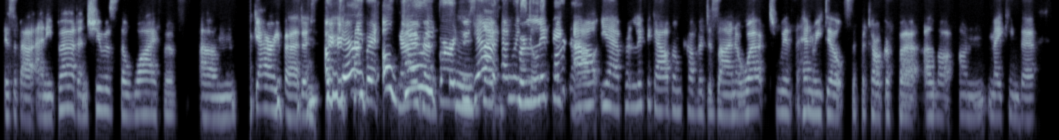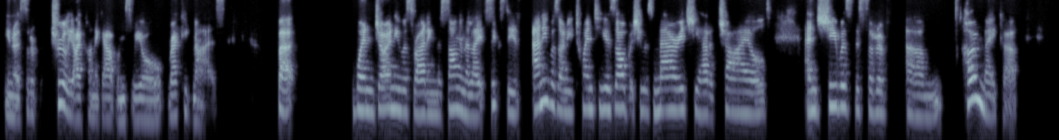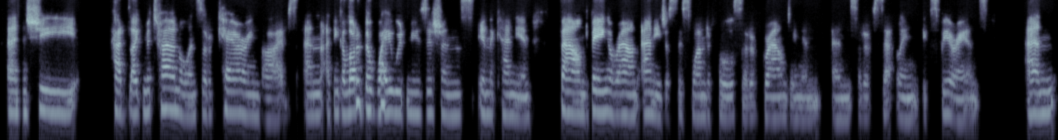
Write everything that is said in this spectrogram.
is about, Annie Burden, she was the wife of um, Gary Burden. Oh, Gary Burden. Oh, Gary, Burden. Yeah, Henry prolific out, yeah, prolific album cover designer. Worked with Henry Diltz, the photographer, a lot on making the, you know, sort of truly iconic albums we all recognize. But when Joni was writing the song in the late 60s, Annie was only 20 years old, but she was married, she had a child, and she was this sort of um, homemaker. And she had like maternal and sort of caring vibes. And I think a lot of the wayward musicians in the canyon found being around Annie just this wonderful sort of grounding and, and sort of settling experience. And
